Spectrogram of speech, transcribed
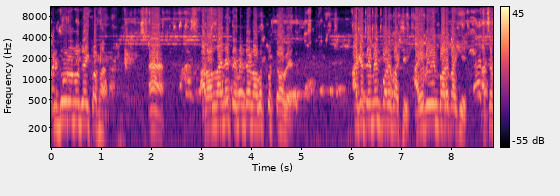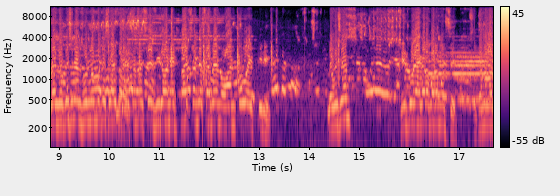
মানে দূর অনুযায়ী কথা। হ্যাঁ। আর অনলাইনে পেমেন্টটা নগদ করতে হবে। আগে পেমেন্ট পরে পাখি। আগে পেমেন্ট পরে পাখি। আচ্ছা ভাই লোকেশন এন্ড ফোন নম্বরটা শেয়ার করেন। হচ্ছে zero one eight five seven one two eight three location Mirpur এগারো বড় মসজিদ। ধন্যবাদ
